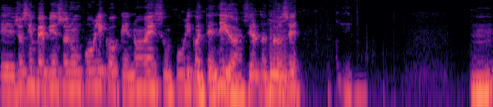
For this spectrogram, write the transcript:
eh, yo siempre pienso en un público que no es un público entendido, ¿no es cierto? Entonces... Mm.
